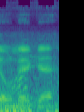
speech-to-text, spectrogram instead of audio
જવું રહે કે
